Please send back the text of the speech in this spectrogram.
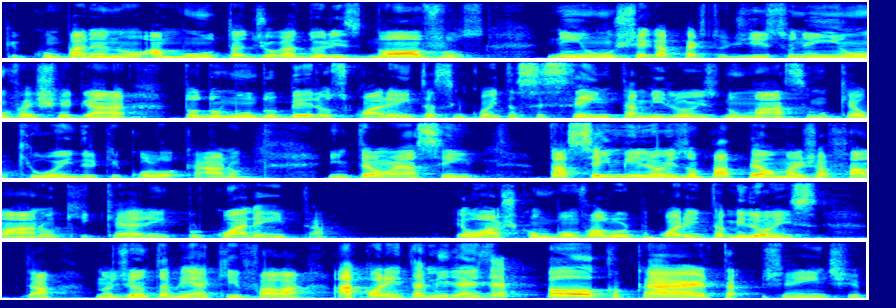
que, comparando a multa de jogadores novos, nenhum chega perto disso, nenhum vai chegar. Todo mundo beira os 40, 50, 60 milhões no máximo, que é o que o Hendrick colocaram. Então é assim, Tá 100 milhões no papel, mas já falaram que querem por 40. Eu acho que é um bom valor por 40 milhões, tá? Não adianta vir aqui falar, ah, 40 milhões é pouco, carta. Gente,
